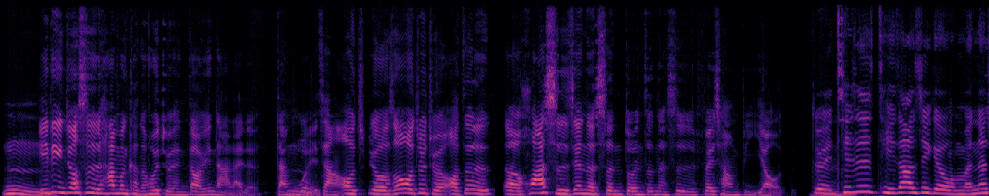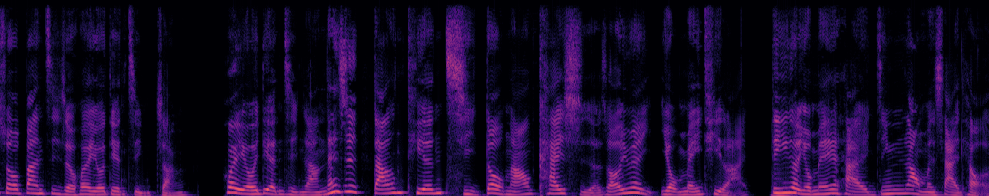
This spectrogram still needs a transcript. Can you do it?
嗯，一定就是他们可能会觉得你到底哪来的单位这样、嗯、哦，有的时候就觉得哦，这呃花时间的深蹲真的是非常必要的。对，嗯、其实提到这个，我们那时候办记者会有点紧张，会有一点紧张，但是当天启动然后开始的时候，因为有媒体来。第一个有没有台已经让我们吓一跳了，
